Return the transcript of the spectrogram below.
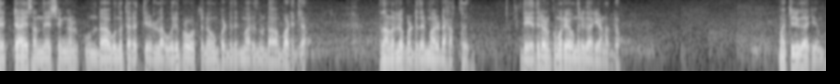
തെറ്റായ സന്ദേശങ്ങൾ ഉണ്ടാകുന്ന തരത്തിലുള്ള ഒരു പ്രവർത്തനവും പണ്ഡിതന്മാരൊന്നും ഉണ്ടാകാൻ പാടില്ല. അതാണല്ലോ പണ്ഡിതന്മാരുടെ ഹക്ക്. ഇത് ഏതൊരാൾക്കും അറിയാവുന്ന ഒരു കാര്യമാണല്ലോ. മറ്റൊരു കാര്യം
